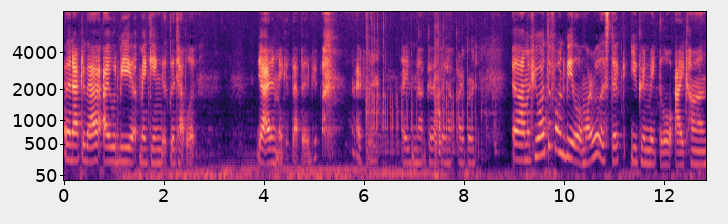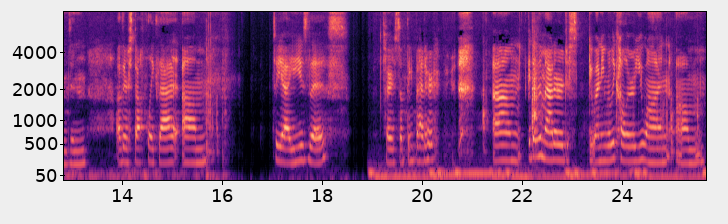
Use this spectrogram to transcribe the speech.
and then after that, I would be making the tablet. Yeah, I didn't make it that big. I'm not good at cutting out cardboard. Um, if you want the phone to be a little more realistic, you can make the little icons and other stuff like that. Um, so yeah, you use this or something better. um, it doesn't matter. Just do any really color you want. Um,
